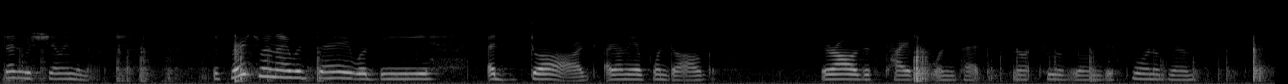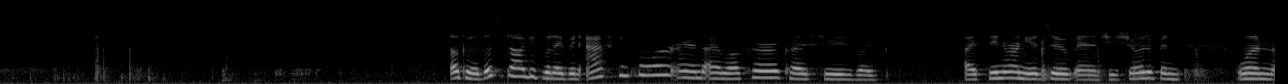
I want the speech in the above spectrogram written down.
started with showing them out. The first one I would say would be a dog. I only have one dog. They're all just type one pet, not two of them, just one of them. Okay, this dog is what I've been asking for, and I love her because she's like, I seen her on YouTube, and she showed up in one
